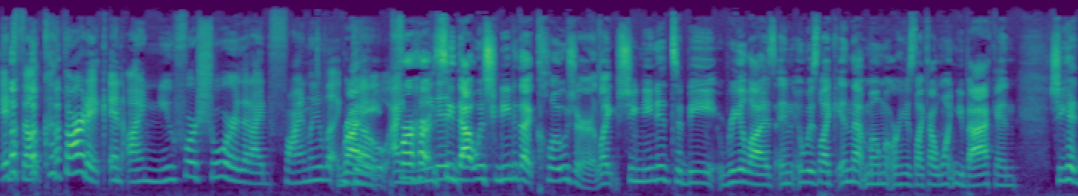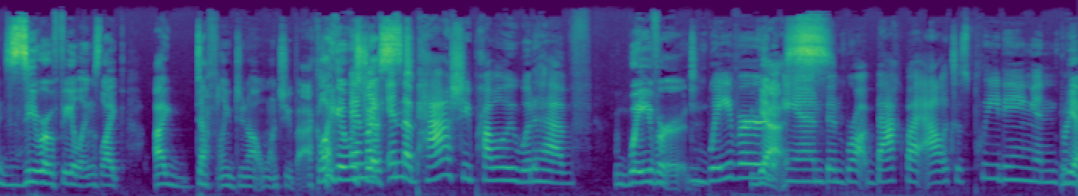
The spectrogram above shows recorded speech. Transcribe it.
it felt cathartic, and I knew for sure that I'd finally let Right. go. I For her, needed- see, that was, she needed that closure. Like, she needed to be realized. And it was like in that moment where he's like, I want you back. And she had zero feelings. Like, I definitely do not want you back. Like, it was and just like in the past, she probably would have wavered. wavered Yes. and been brought back by Alex's pleading and bringing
